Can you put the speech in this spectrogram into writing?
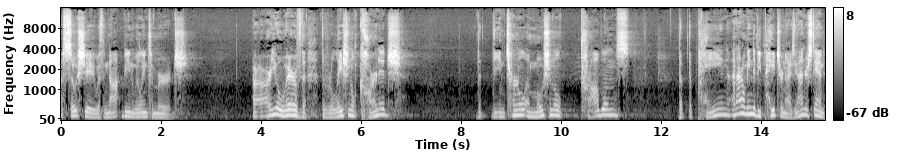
associated with not being willing to merge? Are, are you aware of the, the relational carnage, the, the internal emotional problems, the, the pain. And I don't mean to be patronizing. I understand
